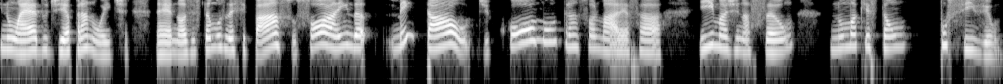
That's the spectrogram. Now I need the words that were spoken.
E não é do dia para a noite. Né? Nós estamos nesse passo só ainda mental de como transformar essa imaginação numa questão possível,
